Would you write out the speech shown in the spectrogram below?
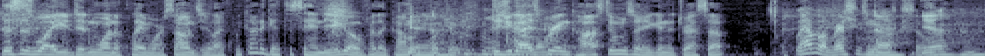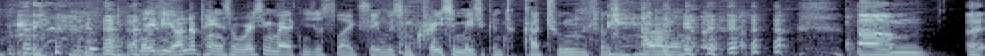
This is why you didn't want to play more songs. You're like, we got to get to San Diego for the comic Yeah. book. con- Did you guys bring costumes? Are you going to dress up? we have a wrestling No, mask, so yeah, maybe underpants or wrestling mask and just like say with some crazy Mexican t- cartoon or something. I don't know. Um, uh,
